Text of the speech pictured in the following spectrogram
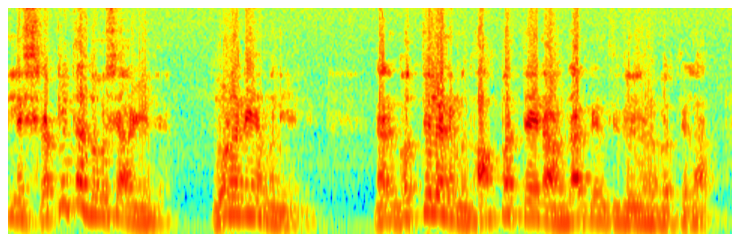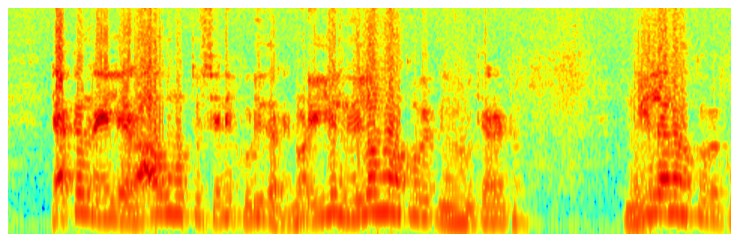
ಇಲ್ಲಿ ಶ್ರಪಿತ ದೋಷ ಆಗಿದೆ. ಏಳನೆಯ ಮನೆಯಲ್ಲಿ. ನನಗೆ ಗೊತ್ತಿಲ್ಲ ನಿಮ್ಮ ದಾಂಪತ್ಯ ಏನು ಅರ್ಧಕ್ಕೆ ಏನೋ ಗೊತ್ತಿಲ್ಲ. ಯಾಕಂದ್ರೆ ಇಲ್ಲಿ ರಾಹು ಮತ್ತು ಶನಿ ಕುಡಿದಾರೆ, ನೋಡಿ ಇಲ್ಲಿ ನೀಲನೂ ಹಾಕೋಬೇಕು ನೀವು ಕ್ಯಾರೆಟ್. ನೀಲನೂ ಹಾಕೋಬೇಕು.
